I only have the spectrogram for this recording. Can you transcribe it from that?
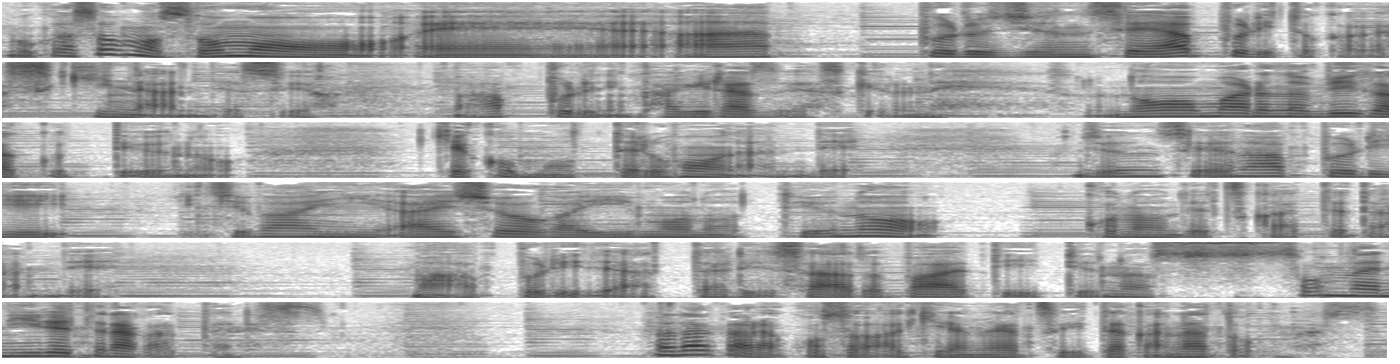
僕はそもそも、えー、アップル純正アプリとかが好きなんですよ。アップルに限らずですけどね、そのノーマルの美学っていうのを結構持ってる方なんで、純正のアプリ一番いい相性がいいものっていうのを好んで使ってたんで、まあ、アプリであったりサードパーティーっていうのはそんなに入れてなかったんです。まあ、だからこそ諦めがついたかなと思います。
